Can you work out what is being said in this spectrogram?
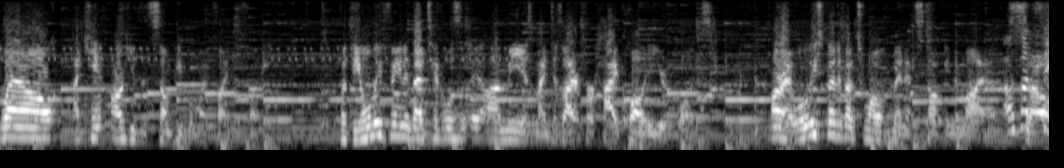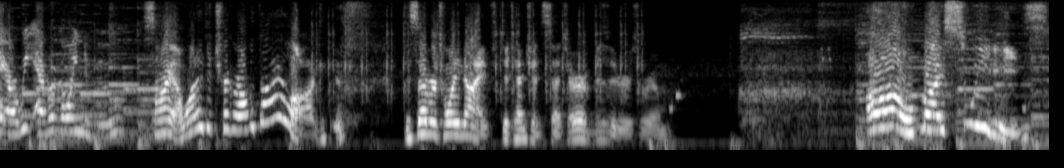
Well, I can't argue that some people might find it funny. But the only thing that tickles uh, on me is my desire for high quality earplugs. Alright, well, we spent about 12 minutes talking to Maya. I was about to say, are we ever going to move? Sorry, I wanted to trigger all the dialogue. December 29th, Detention Center, Visitors Room. Oh, my sweeties!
